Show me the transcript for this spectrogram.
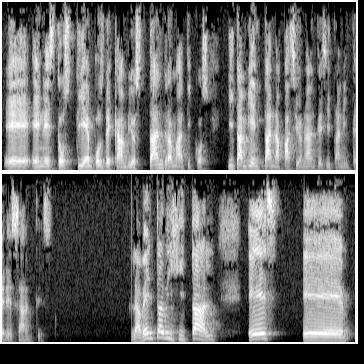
eh, en estos tiempos de cambios tan dramáticos y también tan apasionantes y tan interesantes. La venta digital es eh,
